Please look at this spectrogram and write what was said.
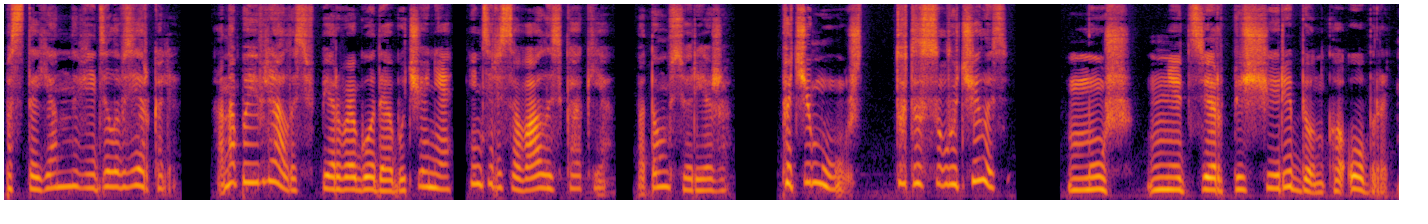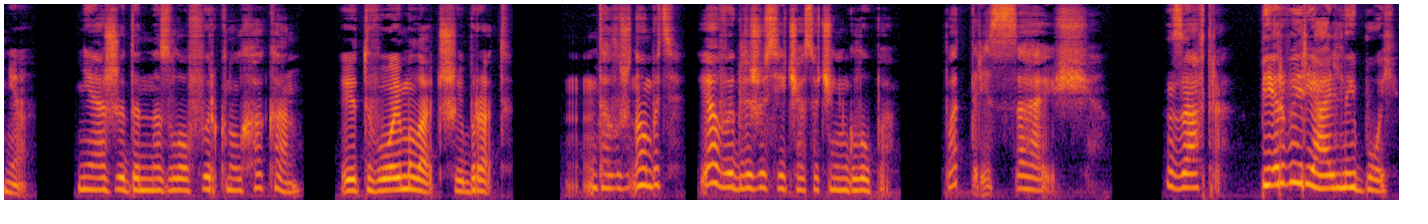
постоянно видела в зеркале. Она появлялась в первые годы обучения, интересовалась, как я. Потом все реже. Почему? Что-то случилось? Муж, не терпящий ребенка оборотня. Неожиданно зло фыркнул Хакан. И твой младший брат. Должно быть, я выгляжу сейчас очень глупо. Потрясающе. Завтра первый реальный бой.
